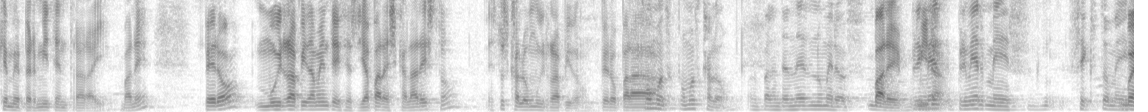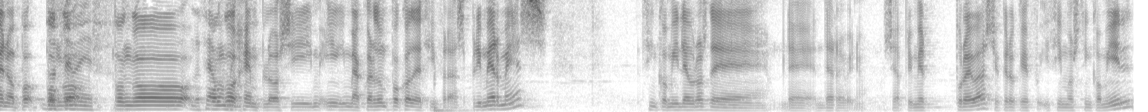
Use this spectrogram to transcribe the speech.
que me permite entrar ahí, ¿vale? Pero muy rápidamente dices, ya para escalar esto, esto escaló muy rápido, pero para... ¿Cómo, ¿Cómo escaló? Para entender números. Vale, primer, mira. primer mes, sexto mes. Bueno, po- pongo, mes. pongo, pongo mes. ejemplos y, y me acuerdo un poco de cifras. Primer mes, 5.000 euros de, de, de revenue. O sea, primer pruebas, yo creo que hicimos 5.000,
